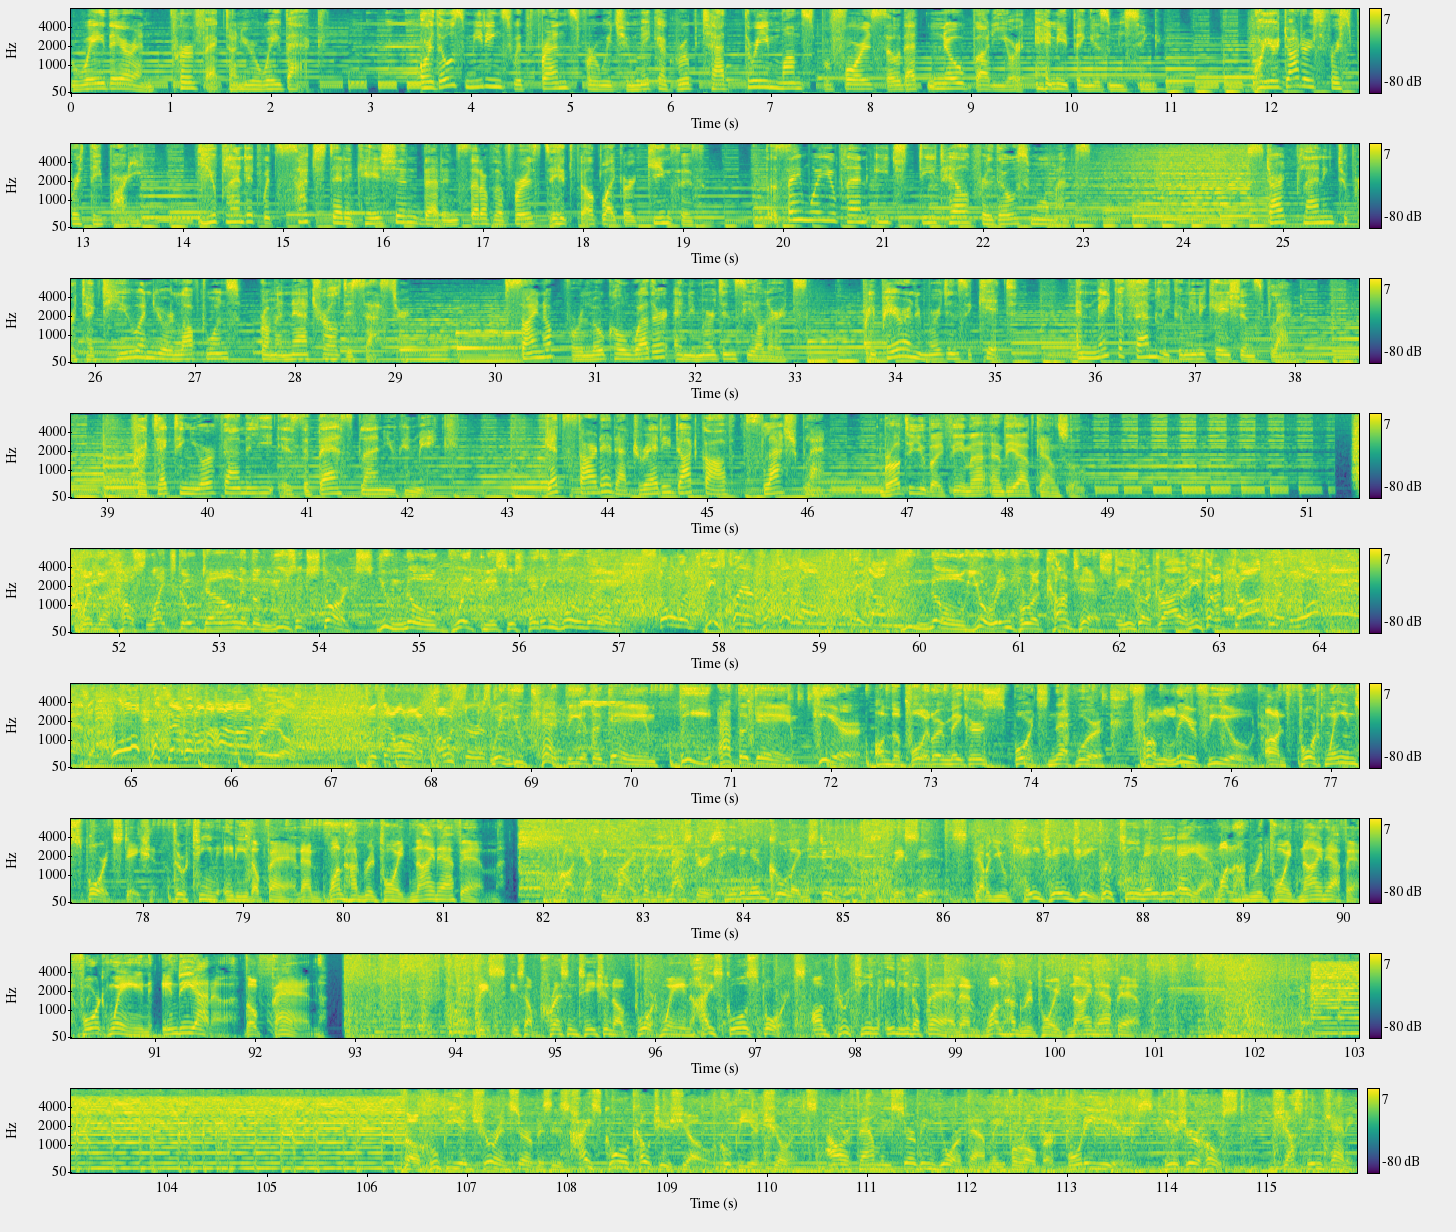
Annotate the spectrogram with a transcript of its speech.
way there and perfect on your way back. Or those meetings with friends for which you make a group chat three months before so that nobody or anything is missing. Or your daughter's first birthday party. You planned it with such dedication that instead of the first, it felt like our quinces. The same way you plan each detail for those moments. Start planning to protect you and your loved ones from a natural disaster. Sign up for local weather and emergency alerts. Prepare an emergency kit and make a family communications plan. Protecting your family is the best plan you can make. Get started at ready.gov slash plan. Brought to you by FEMA and the Ad Council. When the house lights go down and the music starts, you know greatness is heading your way. Stolen. He's cleared for 10 you're in for a contest. He's going to drive and he's going to dunk with one hand. Oh, put that one on the highlight reel. Put that one on a poster as When you can't be at the game, be at the game. Here on the Boilermakers Sports Network from Learfield on Fort Wayne Sports Station, 1380 The Fan and 100.9 FM. Broadcasting live from the Masters Heating and Cooling Studios. This is WKJG 1380 AM, 100.9 FM, Fort Wayne, Indiana. The Fan. This is a presentation of Fort Wayne High School Sports on 1380 The Fan and 100.9 FM. The Hoopy Insurance Services High School Coaches Show. Hoopy Insurance, our family serving your family for over 40 years. Here's your host, Justin Kenny.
